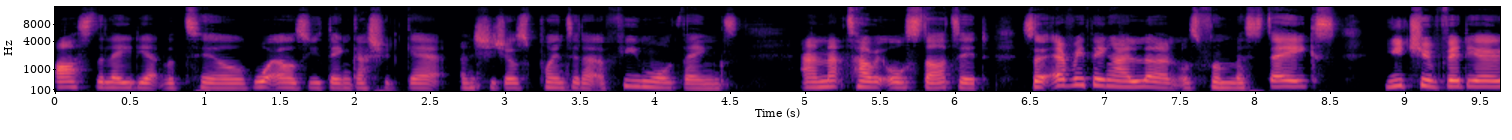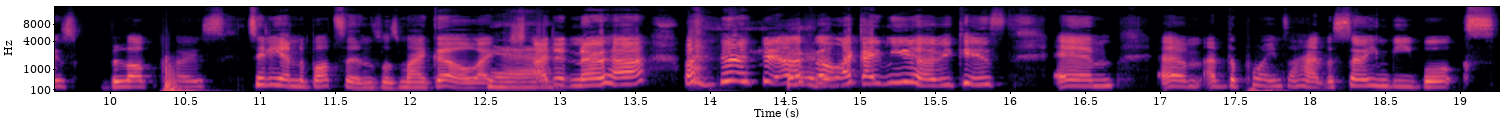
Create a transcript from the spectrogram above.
asked the lady at the till, what else you think I should get? And she just pointed at a few more things. And that's how it all started. So everything I learned was from mistakes, YouTube videos, blog posts. Tilly and the Buttons was my girl. Like yeah. I didn't know her, but I felt like I knew her because um, um, at the point I had the sewing bee books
